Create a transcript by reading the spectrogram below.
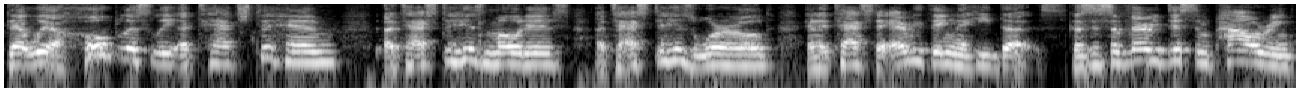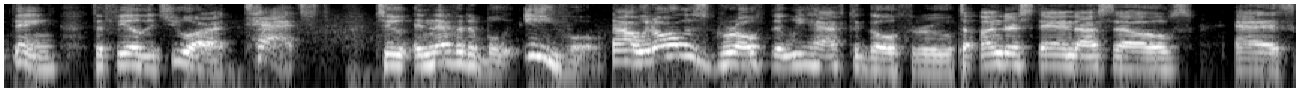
that we are hopelessly attached to him, attached to his motives, attached to his world, and attached to everything that he does. Because it's a very disempowering thing to feel that you are attached to inevitable evil. Now, with all this growth that we have to go through to understand ourselves as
